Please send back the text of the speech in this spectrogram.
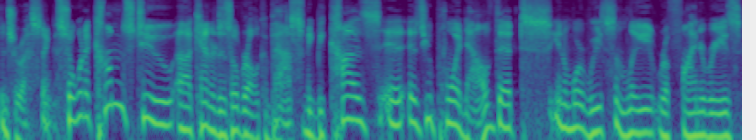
Interesting. So when it comes to uh, Canada's overall capacity, because as you point out, that you know more recently refineries,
